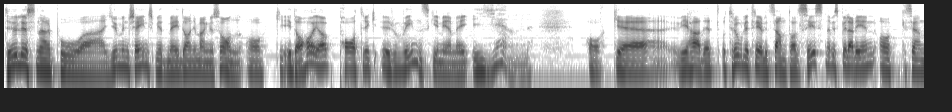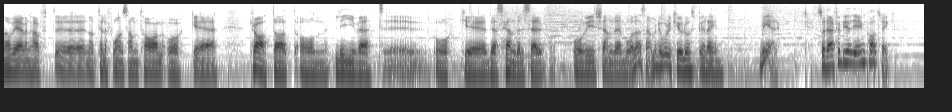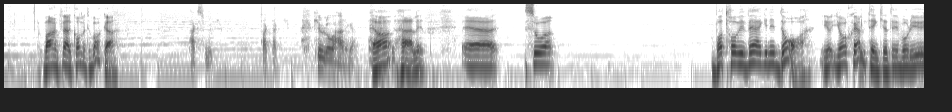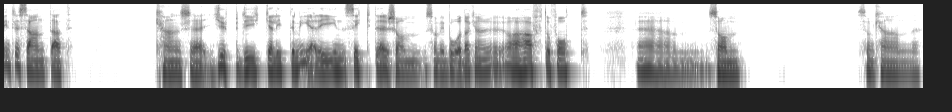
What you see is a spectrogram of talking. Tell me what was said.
Du lyssnar på eh, Human Change med mig Daniel Magnusson och idag har jag Patrik Rowinski med mig igen. Och eh, vi hade ett otroligt trevligt samtal sist när vi spelade in och sen har vi även haft eh, något telefonsamtal och eh, pratat om livet eh, och eh, dess händelser. Och vi kände båda så här, men det vore kul att spela in mer. Så därför bjöd jag in Patrik. Varmt välkommen tillbaka! Tack så mycket. Tack, tack. Kul att vara här igen. Ja, härligt. Eh, så vad tar vi vägen idag? Jag, jag själv tänker att det vore ju intressant att kanske djupdyka lite mer i insikter som, som vi båda kan eh, ha haft och fått. Eh, som, som kan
